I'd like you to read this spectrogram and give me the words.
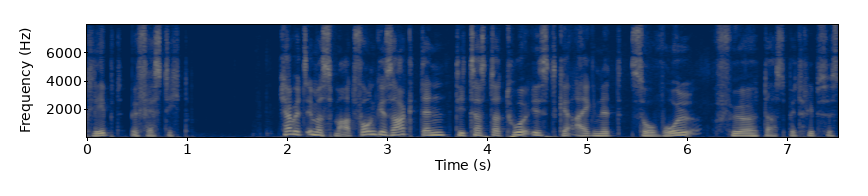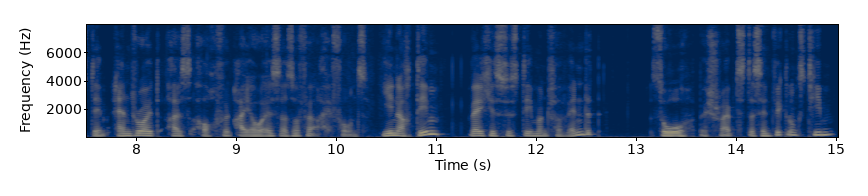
klebt, befestigt. Ich habe jetzt immer Smartphone gesagt, denn die Tastatur ist geeignet sowohl für das Betriebssystem Android als auch für iOS, also für iPhones. Je nachdem, welches System man verwendet, so beschreibt es das Entwicklungsteam,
